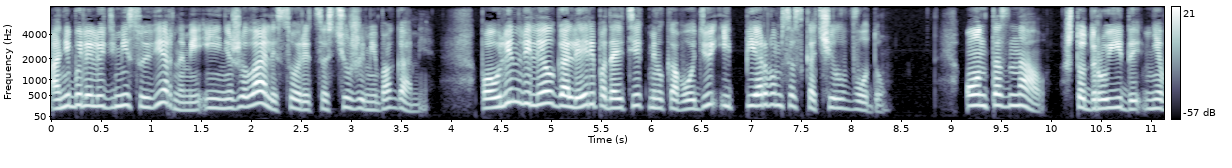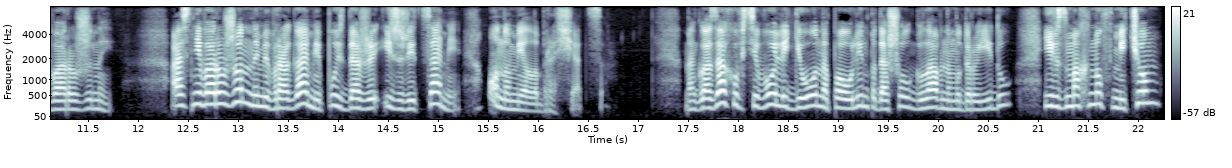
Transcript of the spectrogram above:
они были людьми суеверными и не желали ссориться с чужими богами. Паулин велел галере подойти к мелководью и первым соскочил в воду. Он-то знал, что друиды не вооружены, а с невооруженными врагами, пусть даже и жрецами, он умел обращаться. На глазах у всего легиона Паулин подошел к главному друиду и, взмахнув мечом,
